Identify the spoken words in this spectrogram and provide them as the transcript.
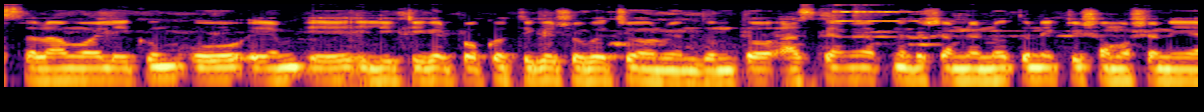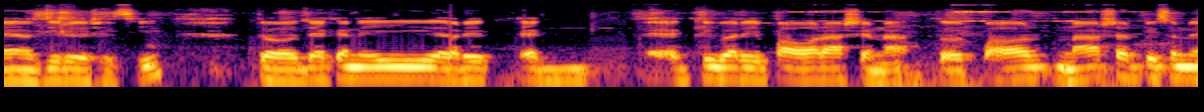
আসসালামু আলাইকুম ও এম এ ইলেকট্রিকের পক্ষ থেকে শুভেচ্ছা অভিনন্দন। তো আজকে আমি আপনাদের সামনে নতুন একটি সমস্যা নিয়ে হাজির এসেছি। তো দেখেন এই একেবারে পাওয়ার আসে না। তো পাওয়ার না আসার পিছনে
